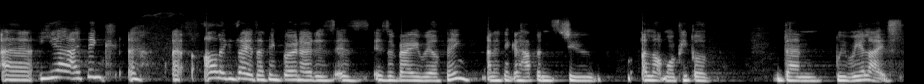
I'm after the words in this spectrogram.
uh, yeah, I think uh, uh, all I can say is I think burnout is, is is a very real thing, and I think it happens to a lot more people than we realize.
